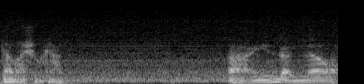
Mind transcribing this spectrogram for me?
está machucado? Ainda não.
